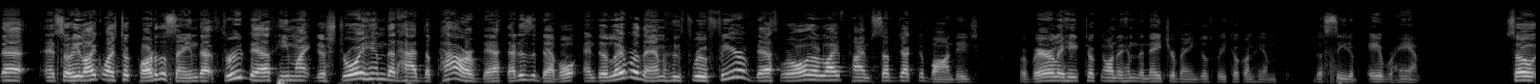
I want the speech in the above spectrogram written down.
That, and so he likewise took part of the same, that through death he might destroy him that had the power of death, that is the devil, and deliver them who through fear of death were all their lifetime subject to bondage. For verily he took not on him the nature of angels, but he took on him the seed of Abraham. So,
